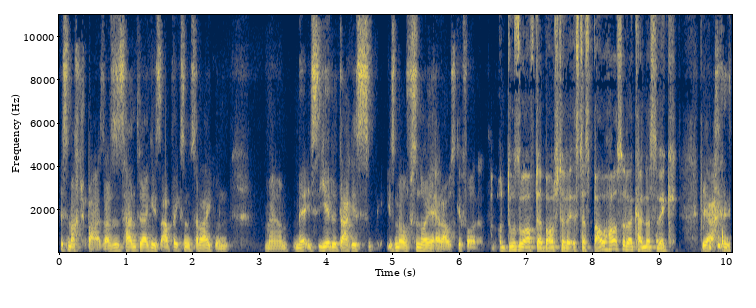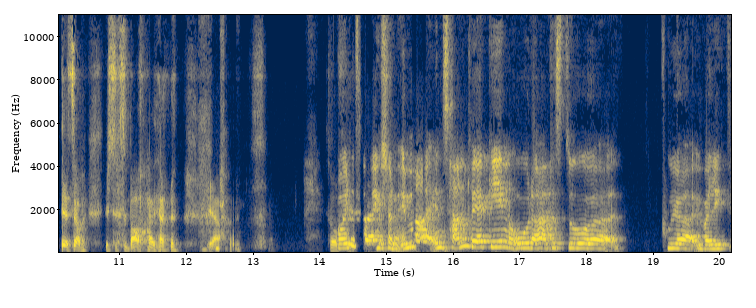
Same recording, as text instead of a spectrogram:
Es macht Spaß. Also das Handwerk ist abwechslungsreich und man, man ist, jeden Tag ist, ist man aufs Neue herausgefordert. Und du so auf der Baustelle, ist das Bauhaus oder kann das weg? Ja, ist, auch, ist das Bauhaus. Ja. So Wolltest du eigentlich schon immer ins Handwerk gehen oder hattest du äh, früher überlegt,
